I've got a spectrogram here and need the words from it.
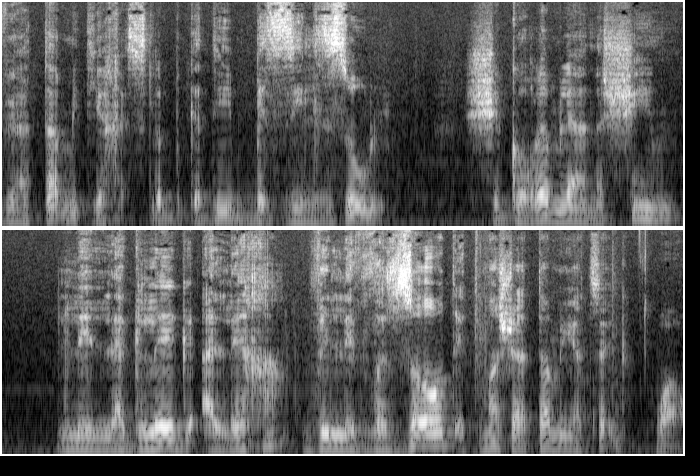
ואתה מתייחס לבגדים בזלזול, שגורם לאנשים ללגלג עליך ולבזות את מה שאתה מייצג. וואו.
